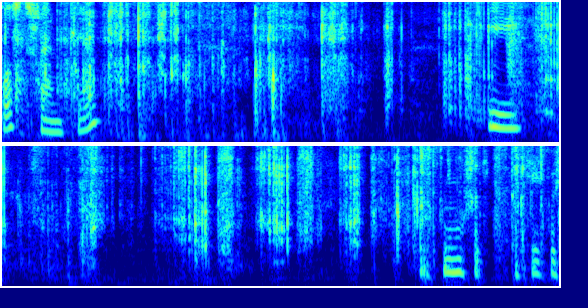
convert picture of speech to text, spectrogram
postrzępię. I więc nie muszę tutaj tak jakoś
